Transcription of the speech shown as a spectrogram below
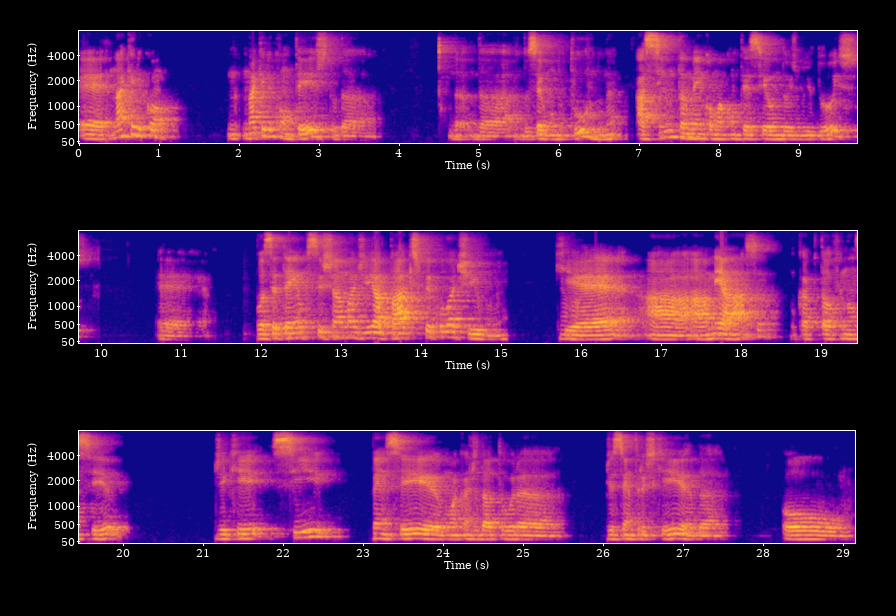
É, naquele naquele contexto da, da, da, do segundo turno, né, assim também como aconteceu em 2002, é, você tem o que se chama de ataque especulativo, né, que uhum. é a, a ameaça no capital financeiro de que se vencer uma candidatura de centro-esquerda ou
